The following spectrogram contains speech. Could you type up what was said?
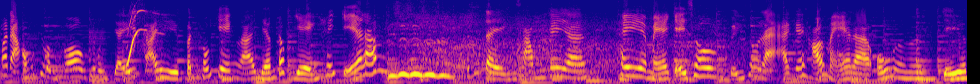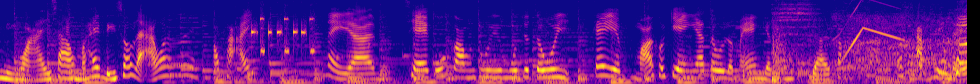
Mới đầu không kêu bằng cô kêu bằng chị tại vì bịt khẩu trang lại giảm tóc vàng thấy trẻ lắm. Tính tiền xong cái à, thấy mẹ chạy số biển số lạ cái hỏi mẹ là ủa ờ, chị ở miền ngoài sao mà thấy biển số lạ quá? Nói, không phải. Cái này à, xe của con tôi mua cho tôi cái mở khẩu trang ra tôi là mẹ ăn giật trời nó thành thiên địa.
